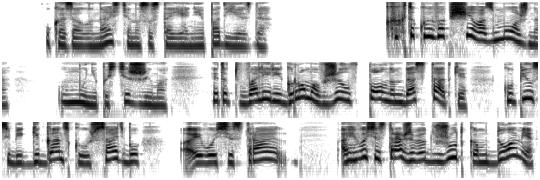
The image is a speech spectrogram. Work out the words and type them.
— указала Настя на состояние подъезда. «Как такое вообще возможно? Уму непостижимо. Этот Валерий Громов жил в полном достатке, купил себе гигантскую усадьбу, а его сестра... А его сестра живет в жутком доме,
